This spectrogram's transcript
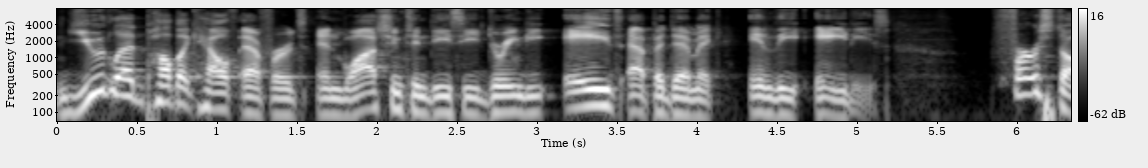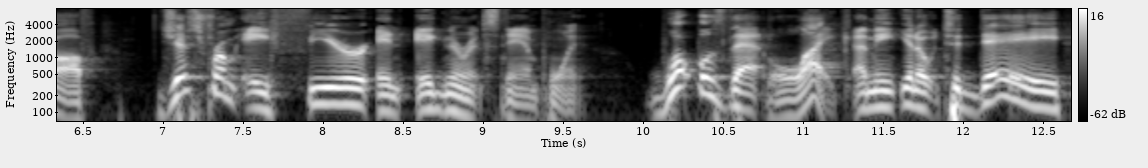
You led public health efforts in Washington, D.C. during the AIDS epidemic in the 80s. First off, just from a fear and ignorance standpoint, what was that like? I mean, you know, today,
